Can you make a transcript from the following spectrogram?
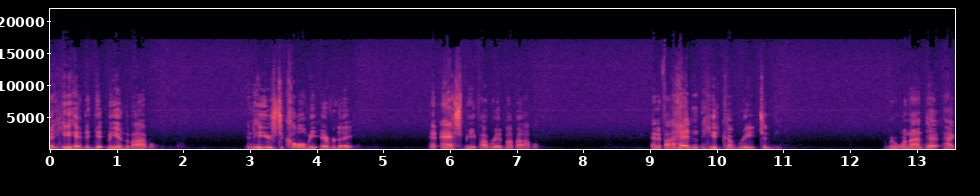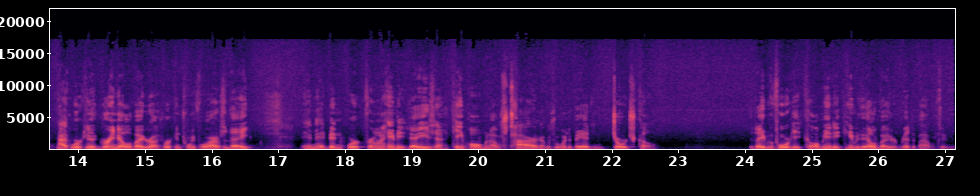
that he had to get me in the Bible. And he used to call me every day and ask me if I read my Bible. And if I hadn't, he'd come read it to me. I remember one night uh, I, I was working at the grain elevator. I was working 24 hours a day and had been at work for know how many days. And I came home and I was tired. I was going to bed, and George called. The day before, he'd called me and he came to the elevator and read the Bible to me.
